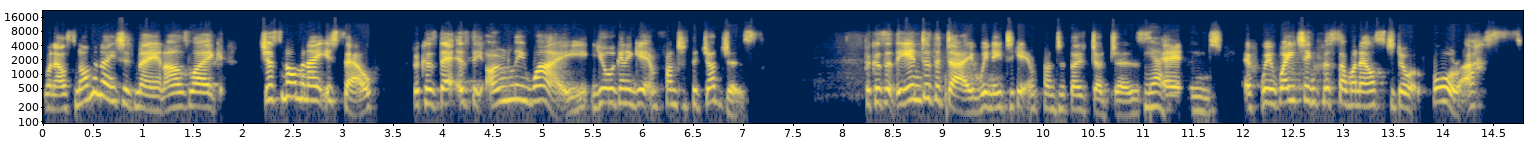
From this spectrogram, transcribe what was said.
Someone else nominated me, and I was like, "Just nominate yourself because that is the only way you're going to get in front of the judges." Because at the end of the day, we need to get in front of those judges, Yeah. and if we're waiting for someone else to do it for us,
